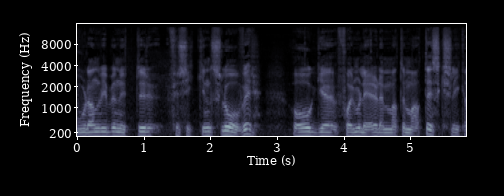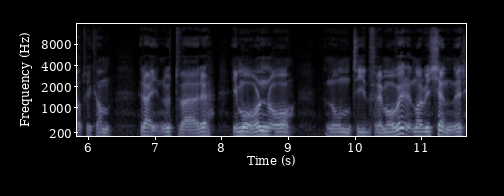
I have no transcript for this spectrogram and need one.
hvordan vi benytter fysikkens lover og eh, formulerer dem matematisk, slik at vi kan regne ut været i morgen og noen tid fremover, når vi kjenner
